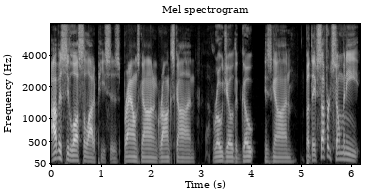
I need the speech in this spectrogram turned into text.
obviously lost a lot of pieces. Brown's gone, Gronk's gone, Rojo, the GOAT, is gone. But they've suffered so many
